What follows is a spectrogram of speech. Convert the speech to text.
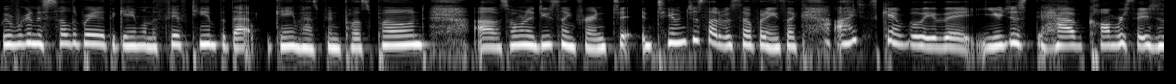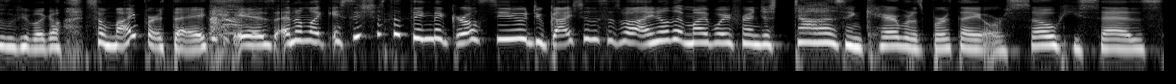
we were going to celebrate at the game on the 15th, but that game has been postponed. Um, so I want to do something for her. And Ti- Tim just thought it was so funny. He's like, I just can't believe that you just have conversations with people like, oh, so my birthday is, and I'm like, is this just a thing that girls do? Do guys do this as well? I know that my boyfriend just doesn't care about his birthday, or so he says,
